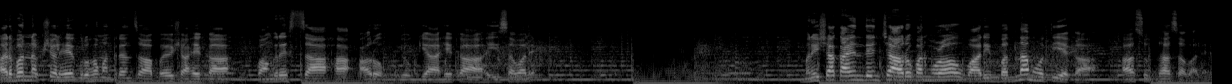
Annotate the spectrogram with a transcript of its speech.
अर्बन नक्षल हे गृहमंत्र्यांचं अपयश आहे का? काँग्रेसचा हा आरोप योग्य आहे का? हाही सवाल आहे. मनीषा कायंदेंच्या आरोपांमुळे वारी बदनाम होतीये का हा सुद्धा सवाल आहे.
